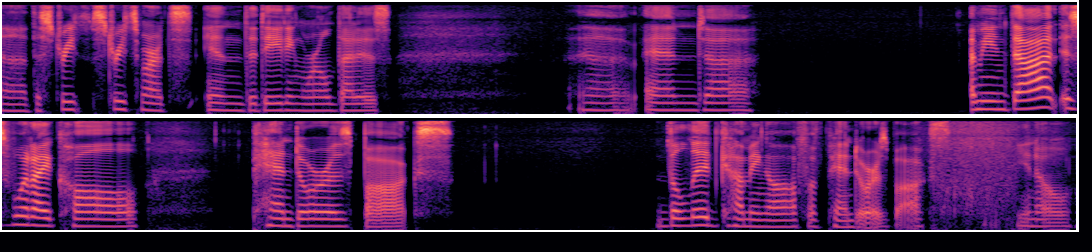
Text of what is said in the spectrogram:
Uh, the street street smarts in the dating world, that is, uh, and uh, I mean that is what I call Pandora's box. The lid coming off of Pandora's box. You know,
